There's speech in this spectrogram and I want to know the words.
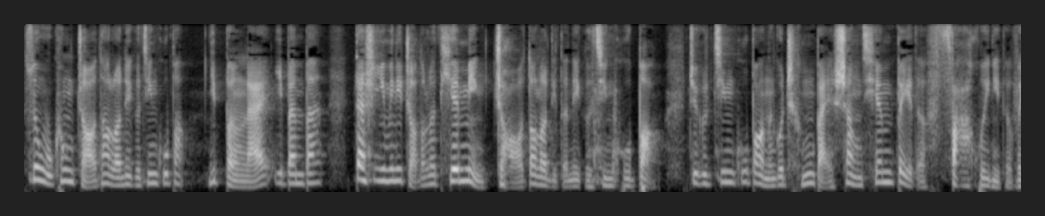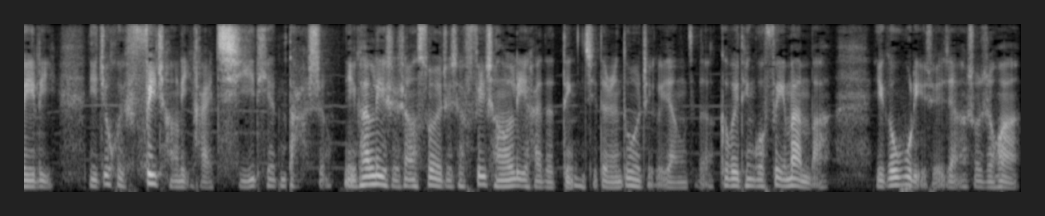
孙悟空找到了那个金箍棒，你本来一般般，但是因为你找到了天命，找到了你的那个金箍棒，这个金箍棒能够成百上千倍的发挥你的威力，你就会非常厉害，齐天大圣。你看历史上所有这些非常厉害的顶级的人都是这个样子的。各位听过费曼吧？一个物理学家，说实话。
